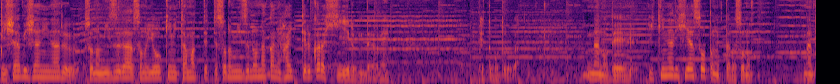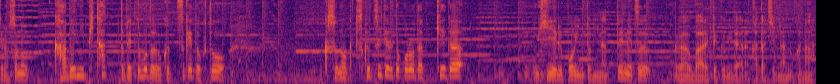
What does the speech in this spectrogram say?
びしゃびしゃになるその水がその容器に溜まってってその水の中に入ってるから冷えるんだよね。ペットボトルが。なのでいきなり冷やそうと思ったらその何ていうのその壁にピタッとペットボトルをくっつけておくとそのくっついてるところだけが冷えるポイントになって熱が奪われていくみたいな形になるのかな。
